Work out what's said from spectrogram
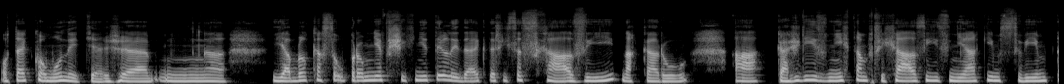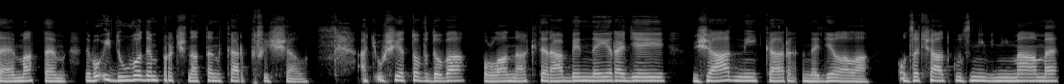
o té komunitě, že mm, Jablka jsou pro mě všichni ty lidé, kteří se schází na karu a každý z nich tam přichází s nějakým svým tématem nebo i důvodem, proč na ten kar přišel. Ať už je to vdova Polana, která by nejraději žádný kar nedělala od začátku z ní vnímáme,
